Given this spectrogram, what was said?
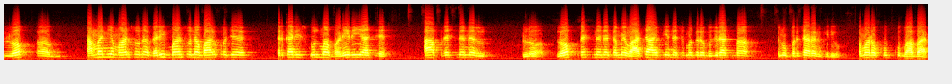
લોક સામાન્ય માણસોના, ગરીબ માણસોના બાળકો જે સરકારી સ્કૂલમાં ભણી રહ્યા છે આ પ્રશ્નને લોક પ્રશ્નને તમે વાચા આપી અને સમગ્ર ગુજરાતમાં એનું પ્રચારણ કર્યું. તમારો ખૂબ ખૂબ આભાર.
